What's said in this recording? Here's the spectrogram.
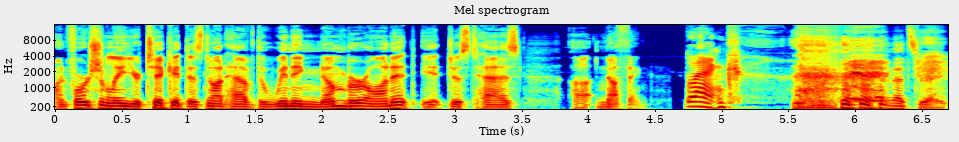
unfortunately your ticket does not have the winning number on it. It just has uh, nothing. Blank. That's right.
